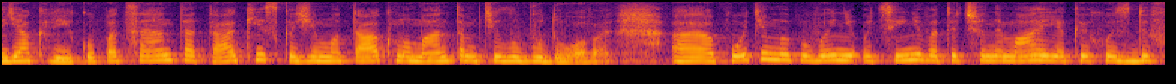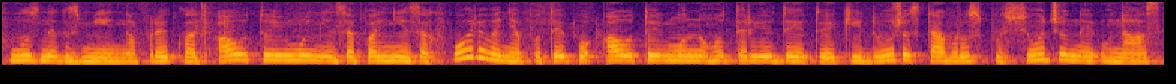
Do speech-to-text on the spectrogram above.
як віку пацієнта, так і, скажімо так, моментам тілобудови. Е, потім ми повинні оцінювати, чи немає якихось дифузних змін, наприклад, аутоімунні запальні захворювання по типу аутоімунного тиреоїдиту, який дуже став розповсюджений у нас.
